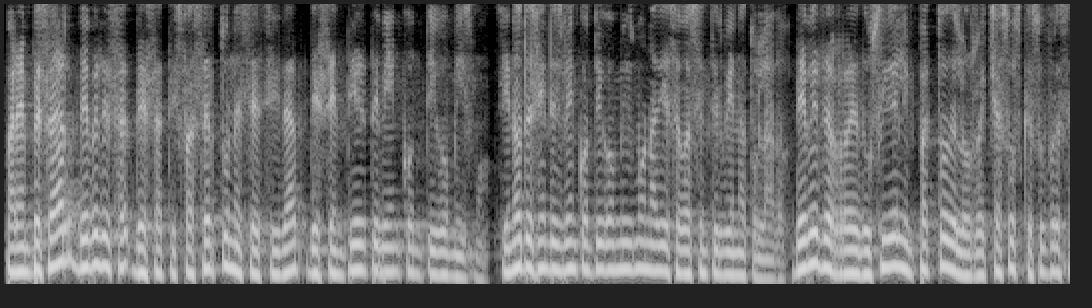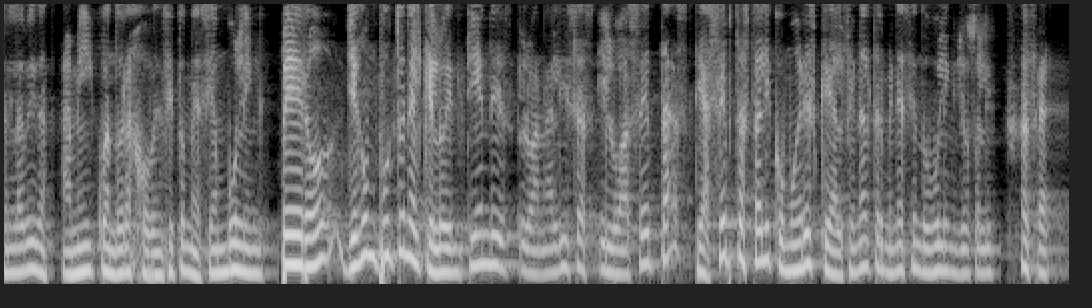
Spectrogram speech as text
para empezar, debe de, satisfacer tu necesidad de sentirte bien contigo mismo. Si no te sientes bien contigo mismo, nadie se va a sentir bien a tu lado. Debe de reducir el impacto de los rechazos que sufres en la vida. A mí cuando era jovencito me hacían bullying, pero llega un punto en el que lo entiendes, lo analizas y lo aceptas, te aceptas tal y como eres que al final terminé haciendo bullying yo solito. o sea,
